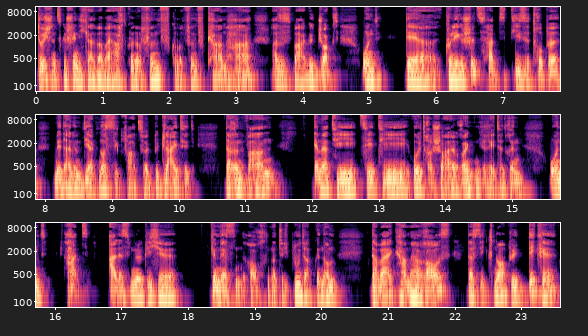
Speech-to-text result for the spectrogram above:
Durchschnittsgeschwindigkeit war bei 8,5, kmh. Also es war gejoggt. Und der Kollege Schütz hat diese Truppe mit einem Diagnostikfahrzeug begleitet. Darin waren MRT, CT, Ultraschall, Röntgengeräte drin und hat alles Mögliche gemessen, auch natürlich Blut abgenommen. Dabei kam heraus, dass die Knorpeldicke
